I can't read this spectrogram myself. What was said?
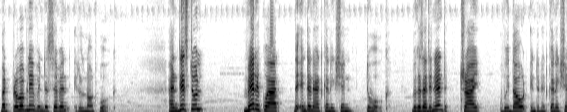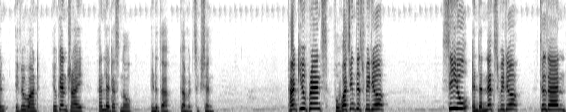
but probably Windows 7 it will not work. And this tool may require the internet connection to work because I didn't try without internet connection. If you want you can try and let us know into the comment section. Thank you friends for watching this video see you in the next video. Till then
